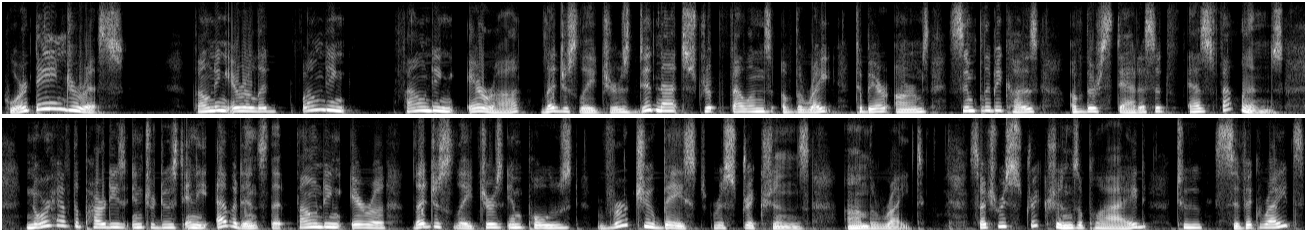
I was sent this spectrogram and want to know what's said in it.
who are dangerous." Founding era founding founding era legislatures did not strip felons of the right to bear arms simply because of their status as felons, nor have the parties introduced any evidence that founding era legislatures imposed virtue based restrictions on the right. Such restrictions applied to civic rights,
